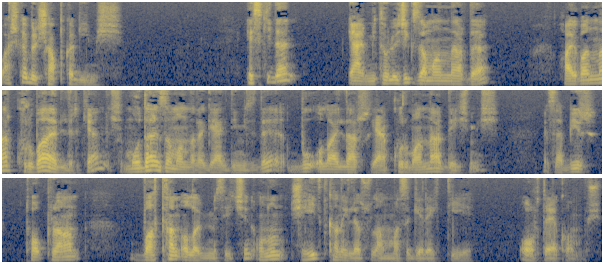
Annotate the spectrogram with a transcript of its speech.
başka bir şapka giymiş. Eskiden yani mitolojik zamanlarda hayvanlar kurban edilirken işte modern zamanlara geldiğimizde bu olaylar yani kurbanlar değişmiş. Mesela bir toprağın vatan olabilmesi için onun şehit kanıyla sulanması gerektiği ortaya konmuş.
